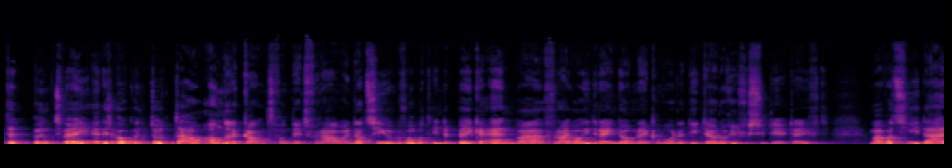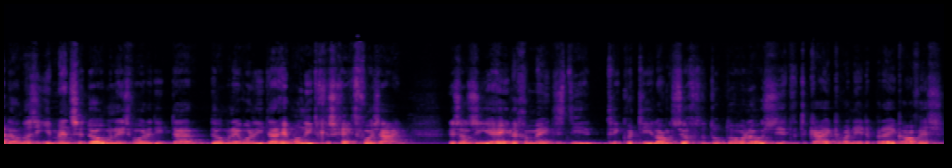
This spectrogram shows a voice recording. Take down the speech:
ten punt twee, er is ook een totaal andere kant van dit verhaal. En dat zien we bijvoorbeeld in de PKN, waar vrijwel iedereen dominee kan worden die theologie gestudeerd heeft. Maar wat zie je daar dan? Dan zie je mensen dominees worden, die daar, dominee worden, die daar helemaal niet geschikt voor zijn. Dus dan zie je hele gemeentes die drie kwartier lang zuchtend op de horloge zitten te kijken wanneer de preek af is.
